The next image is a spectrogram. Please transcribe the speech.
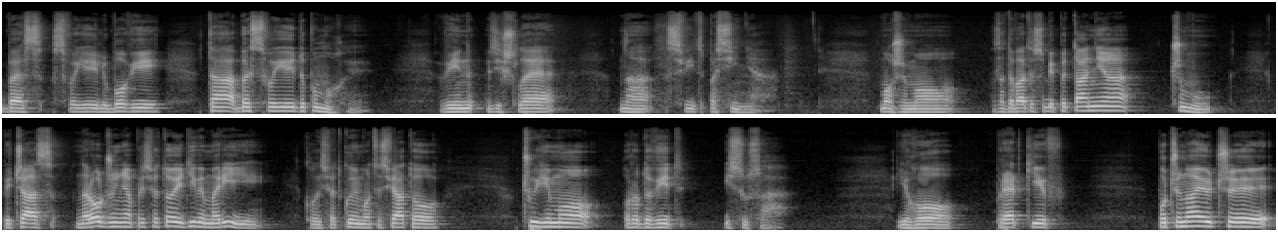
без своєї любові та без своєї допомоги. Він зійшле на світ спасіння. Можемо задавати собі питання, чому? Під час народження Пресвятої Діви Марії, коли святкуємо це свято, чуємо родовід Ісуса, Його предків, починаючи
